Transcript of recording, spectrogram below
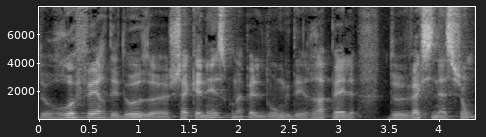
de refaire des doses euh, chaque année, ce qu'on appelle donc des rappels de vaccination.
